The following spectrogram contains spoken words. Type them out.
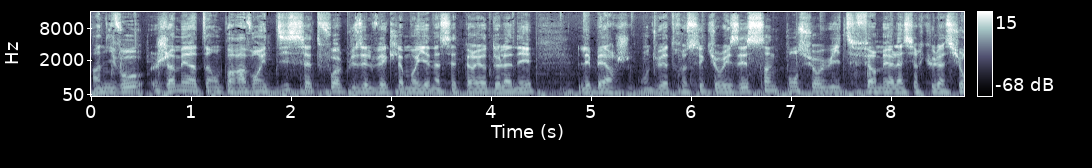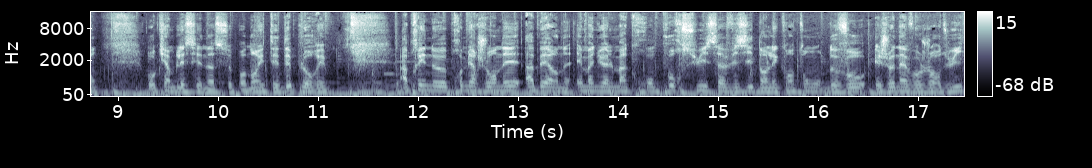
Un niveau jamais atteint auparavant et 17 fois plus élevé que la moyenne à cette période de l'année. Les berges ont dû être sécurisées, 5 ponts sur 8 fermés à la circulation. Aucun blessé n'a cependant été déploré. Après une première journée à Berne, Emmanuel Macron poursuit sa visite dans les cantons de Vaud et Genève aujourd'hui.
